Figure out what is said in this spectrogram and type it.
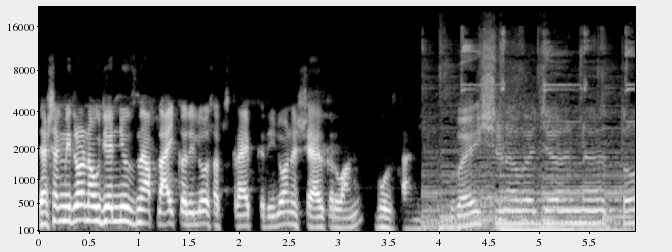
દર્શક મિત્રો, નવજેન ન્યૂઝને આપ લાઈક કરી લો, સબસ્ક્રાઇબ કરી લો અને શેર કરવાનું ભૂલતા નહીં. વૈષ્ણવજન તો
